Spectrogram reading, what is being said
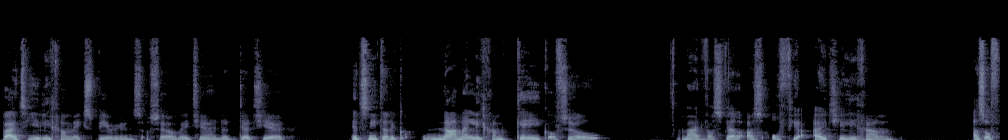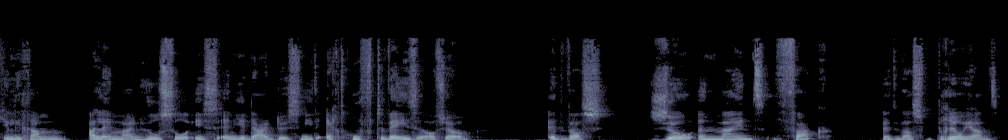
buiten je lichaam experience of zo, weet je? Dat, dat je. Het is niet dat ik naar mijn lichaam keek of zo. Maar het was wel alsof je uit je lichaam. Alsof je lichaam alleen maar een hulsel is en je daar dus niet echt hoeft te wezen of zo. Het was zo een mindfuck. Het was briljant.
